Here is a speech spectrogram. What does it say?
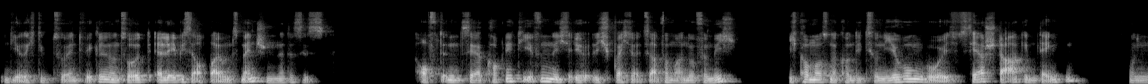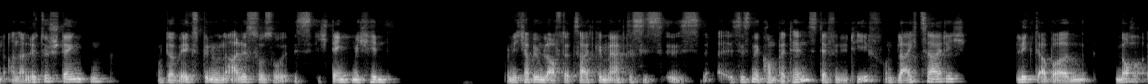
in die Richtung zu entwickeln. Und so erlebe ich es auch bei uns Menschen. Ne? Das ist oft einen sehr kognitiven, ich, ich spreche jetzt einfach mal nur für mich. Ich komme aus einer Konditionierung, wo ich sehr stark im Denken und analytisch denken unterwegs bin und alles so, so ist, ich denke mich hin. Und ich habe im Laufe der Zeit gemerkt, es ist, ist, es ist eine Kompetenz, definitiv. Und gleichzeitig liegt aber noch,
